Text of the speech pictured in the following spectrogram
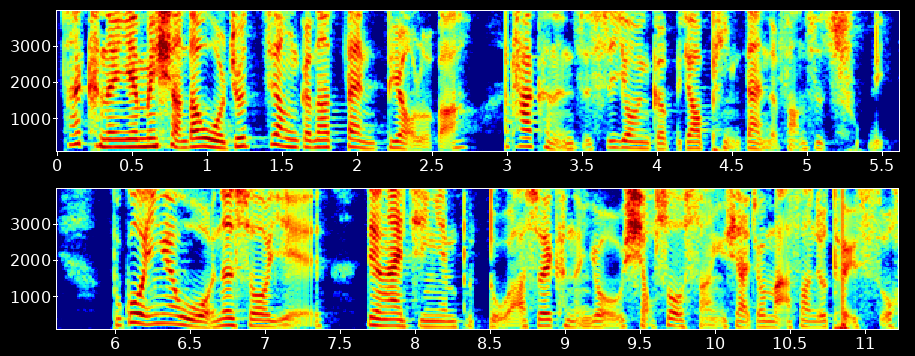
他可能也没想到我就这样跟他淡掉了吧。他可能只是用一个比较平淡的方式处理。不过因为我那时候也恋爱经验不多啊，所以可能有小受伤一下，就马上就退缩。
